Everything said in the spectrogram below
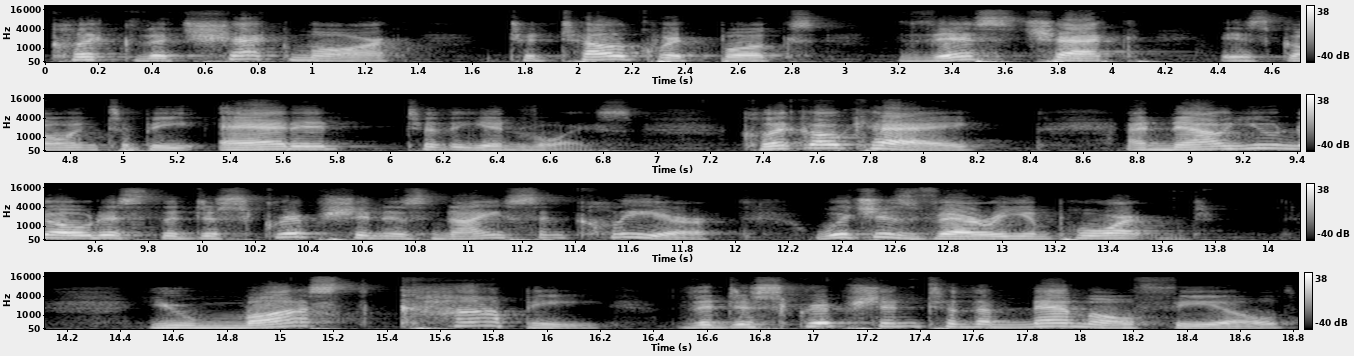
click the check mark to tell QuickBooks this check is going to be added to the invoice. Click OK, and now you notice the description is nice and clear, which is very important. You must copy the description to the memo field,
